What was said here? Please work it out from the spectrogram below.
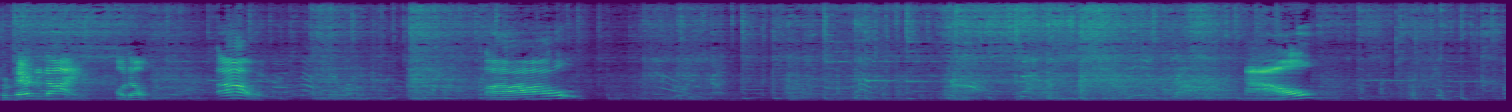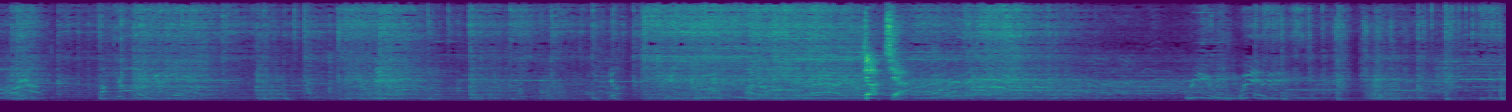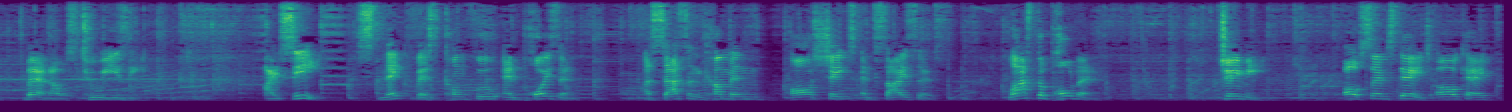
Prepare to die. Oh no. Ow. Ow. Ow. Gotcha. Man, that was too easy. I see. Snake fist, kung fu, and poison. Assassin come in all shapes and sizes. Last opponent. Jamie. Oh, same stage. Oh, okay.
